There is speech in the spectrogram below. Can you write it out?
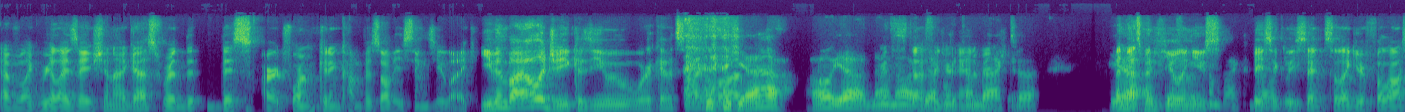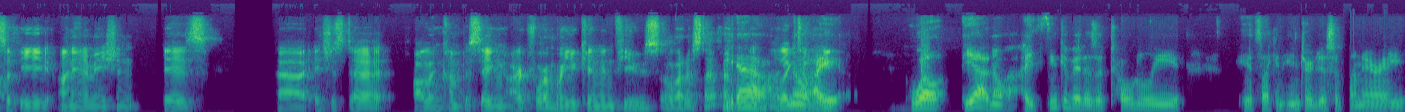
of like realization, I guess, where th- this art form could encompass all these things you like, even biology, because you work outside. A lot. yeah. Oh, yeah. No, no. I've definitely come back to. Yeah, and that's been I've fueling you basically biology. since. So, like, your philosophy on animation is uh, it's just a all-encompassing art form where you can infuse a lot of stuff. Yeah, I like, no, I well, yeah, no, I think of it as a totally it's like an interdisciplinary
